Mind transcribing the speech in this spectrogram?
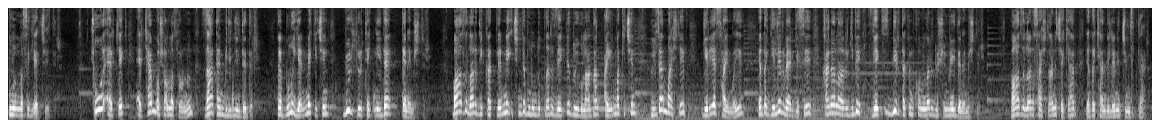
bulunması gerçeğidir. Çoğu erkek erken boşalma sorunun zaten bilincindedir ve bunu yenmek için bir sürü tekniği de denemiştir. Bazıları dikkatlerini içinde bulundukları zevkli duygulardan ayırmak için yüzden başlayıp geriye saymayı ya da gelir vergisi, kaynanaları gibi zevksiz bir takım konuları düşünmeyi denemiştir. Bazıları saçlarını çeker ya da kendilerini cimdikler.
